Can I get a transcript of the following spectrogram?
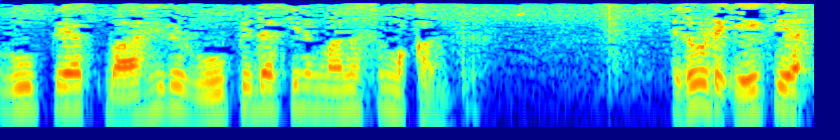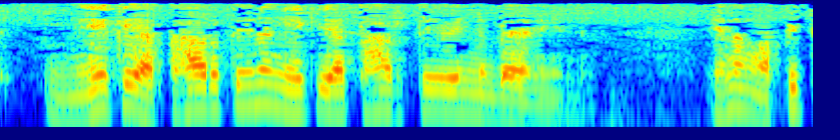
රූපයක් බාහිර රූපේ දකින මනස මොකද්ද? එතකොට ඒක මේක යථාර්ථය නම් ඒක යථාර්ථය වෙන්න බෑ නේද? එහෙනම් අපිට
